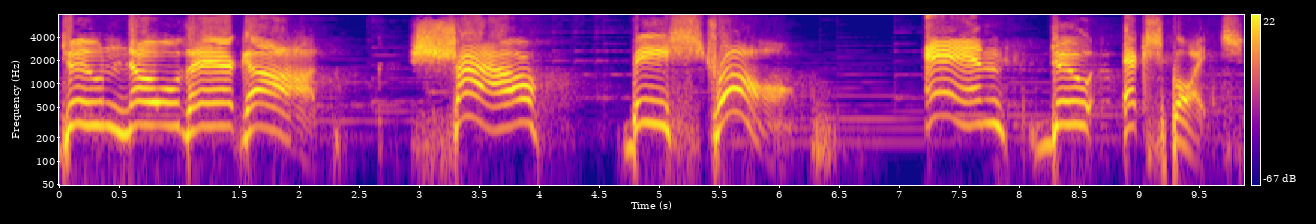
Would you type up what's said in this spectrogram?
do know their God shall be strong and do exploits.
